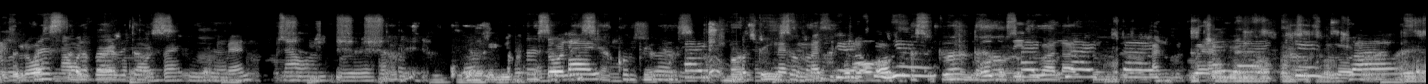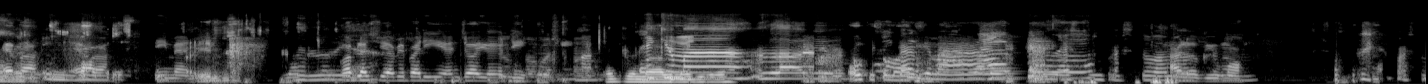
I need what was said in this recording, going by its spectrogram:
is with us rest now and and abide with forevermore. us Amen. now and forever. surely. Surely, Goodness and Surely, mercy accompany us all the days goodness of and our mercy life follows us as we dwell in the all the house of days the of our Lord life, and we dwell in the house house of the of the Lord Lord forever, Amen. ever. Amen. God Hallelujah. bless you, everybody. Enjoy your day. Thank you, Ma. Love you. Thank you so much. Love you, ma. Love Blessing, you. Pastor I love you more. Pastor.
